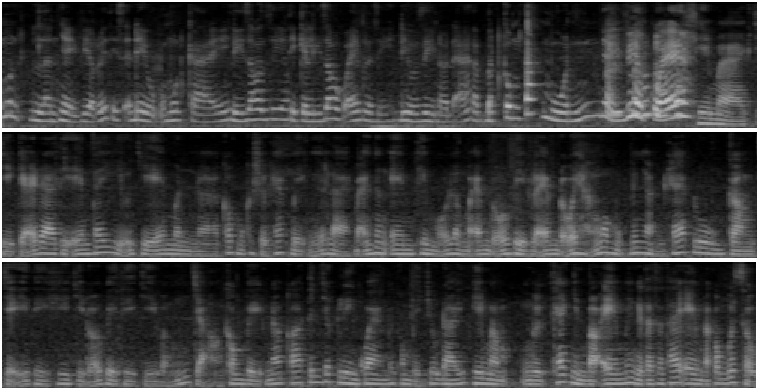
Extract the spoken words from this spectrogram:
một lần nhảy việc ấy thì sẽ đều có một cái lý do riêng. Thì cái lý do của em là gì? Điều gì nó đã là bật công tắc muốn nhảy việc của em? Khi mà chị kể ra thì em thấy giữa chị em mình à, có một cái sự khác biệt nghĩa là bản thân em khi mỗi lần mà em đổi việc là em đổi hẳn qua một cái ngành khác luôn. Còn chị thì khi chị đổi việc thì chị vẫn chọn công việc nó có tính chất liên quan với công việc trước đấy. Khi mà người khác nhìn vào em ấy người ta sẽ thấy em là có một cái sự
